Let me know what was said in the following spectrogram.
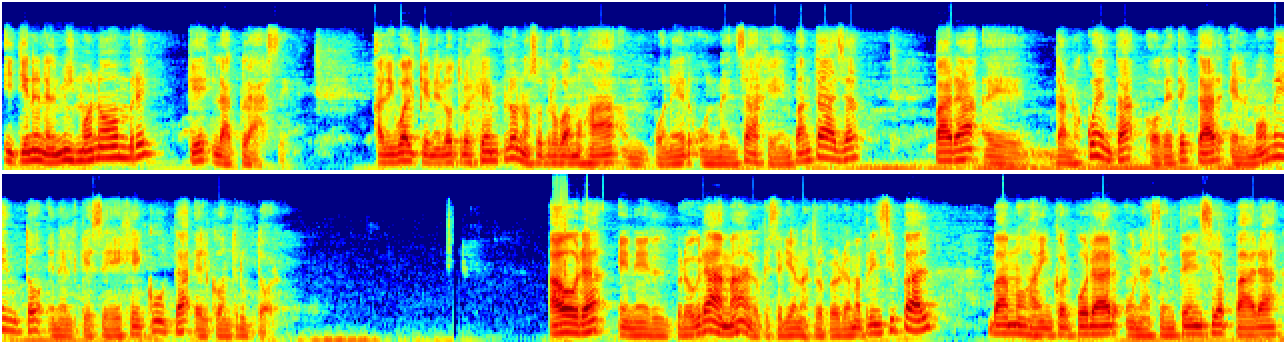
y tienen el mismo nombre que la clase. Al igual que en el otro ejemplo, nosotros vamos a mm, poner un mensaje en pantalla para eh, darnos cuenta o detectar el momento en el que se ejecuta el constructor. Ahora, en el programa, lo que sería nuestro programa principal, vamos a incorporar una sentencia para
